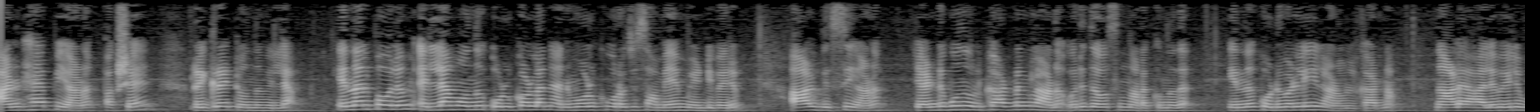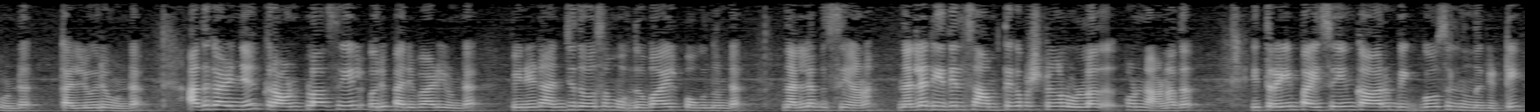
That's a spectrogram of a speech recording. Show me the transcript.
അൺഹാപ്പിയാണ് പക്ഷേ റിഗ്രറ്റ് ഒന്നുമില്ല. എന്നാൽ പോലും എല്ലാം ഒന്ന് ഉൾക്കൊള്ളാൻ അനുമോൾക്ക് കുറച്ച് സമയം വേണ്ടിവരും ആൾ ബിസിയാണ്. രണ്ട് മൂന്ന് ഉദ്ഘാടനങ്ങളാണ് ഒരു ദിവസം നടക്കുന്നത്. ഇന്ന് കൊടുവള്ളിയിലാണ് ഉദ്ഘാടനം. നാളെ ആലുവയിലുമുണ്ട് കല്ലൂരുമുണ്ട്. അത് കഴിഞ്ഞ് ക്രൗൺ പ്ലാസയിൽ ഒരു പരിപാടിയുണ്ട്. പിന്നീട് അഞ്ച് ദിവസം ദുബായിൽ പോകുന്നുണ്ട്. നല്ല ബിസിയാണ്. നല്ല രീതിയിൽ സാമ്പത്തിക പ്രശ്നങ്ങൾ ഉള്ളത് കൊണ്ടാണത്. ഇത്രയും പൈസയും കാറും ബിഗ് ബോസിൽ നിന്ന് കിട്ടി.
